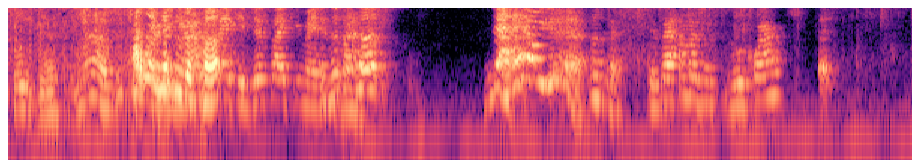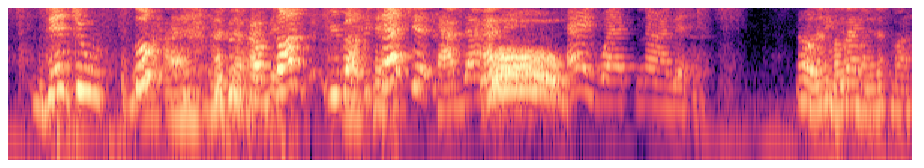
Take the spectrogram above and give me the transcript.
sweetness. No, just I think this is a cup. Make it just like you made it. Is this a cup? The hell yeah. Okay. Is that how much it requires? Did you look? At, I'm talking. You about to catch it? Have that. Oh. Hey, Wes. No, I didn't. No, that ain't Malaysia. that's mine. That's mine.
